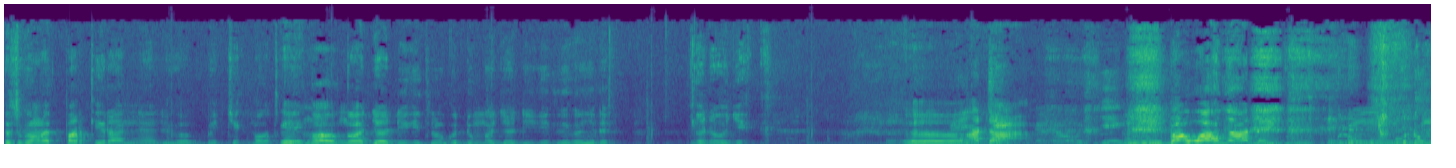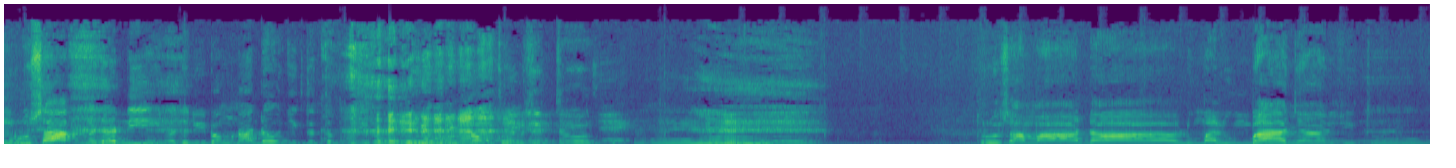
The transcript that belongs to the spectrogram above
Terus gua ngeliat parkirannya juga becek banget. Kayaknya nggak nggak jadi gitu loh, gedung nggak jadi gitu kayaknya deh. nggak ada ojek. Eh, ada. di bawahnya ada itu. gedung gedung rusak nggak jadi. Nggak jadi dibangun ada ojek tetep di situ. Nongkrong di situ. Terus sama ada lumba-lumbanya di situ.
